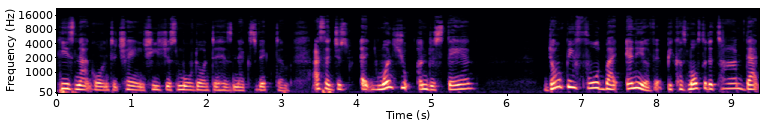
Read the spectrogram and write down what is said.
He's not going to change. He's just moved on to his next victim. I said, just uh, once you understand, don't be fooled by any of it because most of the time that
